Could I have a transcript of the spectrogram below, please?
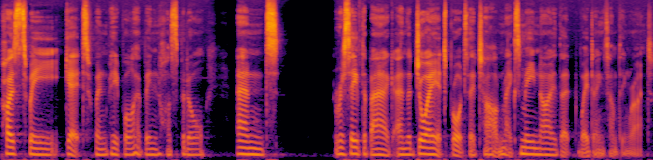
posts we get when people have been in hospital and receive the bag and the joy it's brought to their child makes me know that we're doing something right.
